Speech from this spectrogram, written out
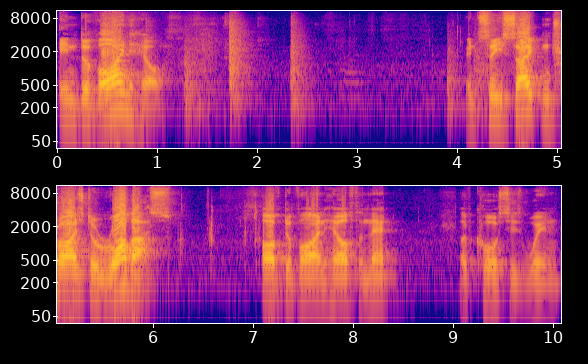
in divine health. And see, Satan tries to rob us of divine health, and that, of course, is when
